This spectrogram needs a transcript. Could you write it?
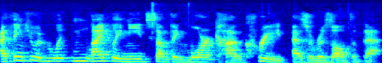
I think you would likely need something more concrete as a result of that.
